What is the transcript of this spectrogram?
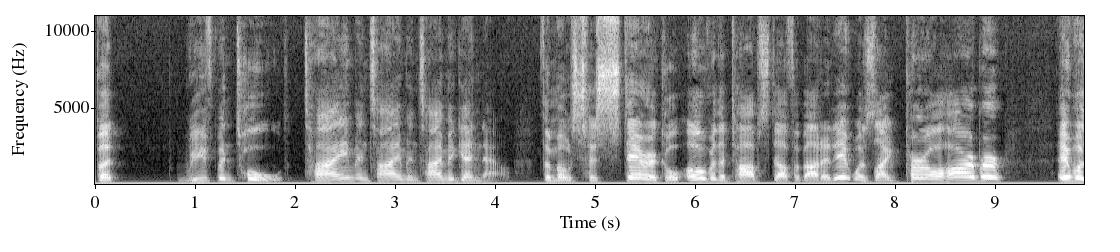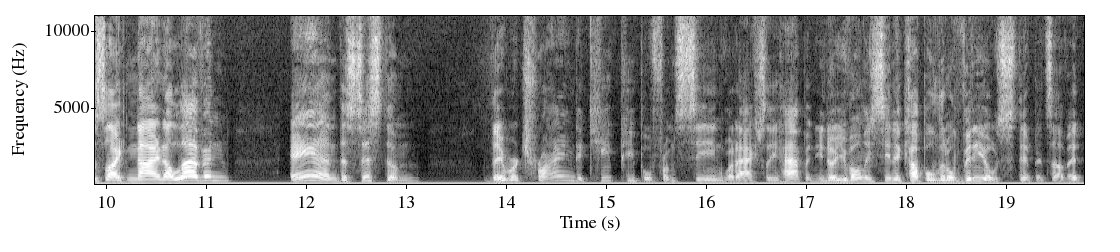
but we've been told time and time and time again now the most hysterical, over the top stuff about it. It was like Pearl Harbor, it was like 9 11, and the system. They were trying to keep people from seeing what actually happened. You know, you've only seen a couple little video snippets of it.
